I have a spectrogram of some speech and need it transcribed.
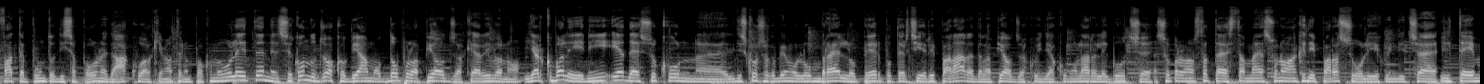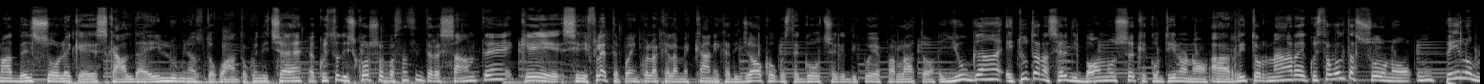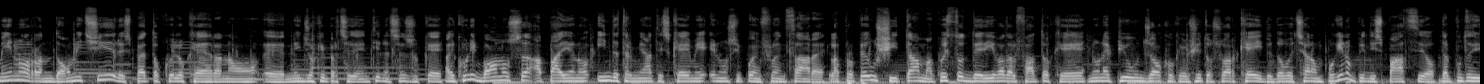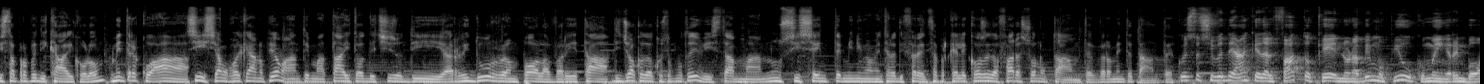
fatte appunto di sapone d'acqua chiamatele un po' come volete. Nel secondo gioco abbiamo dopo la pioggia che arrivano gli arcobaleni e adesso con eh, il discorso che abbiamo l'ombrello per poterci riparare dalla pioggia quindi accumulare le gocce sopra la nostra testa ma sono anche dei parasoli e quindi c'è il tema del sole che scalda e illumina tutto quanto. Quindi c'è eh, questo discorso abbastanza interessante che si riflette poi in quella che è la meccanica di gioco queste gocce di cui ha parlato Yuga e tutta una serie di bonus che continuano a ritornare. Questa volta sono un pelo meno randomici rispetto a quello che erano eh, nei giochi precedenti nel senso che alcuni bonus appaiono in determinati schemi e non si può influenzare la propria uscita ma questo deriva dal fatto che non è più un gioco che è uscito su arcade dove c'era un pochino più di spazio dal punto di vista proprio di calcolo mentre qua sì siamo qualche anno più avanti ma Taito ha deciso di ridurre un po' la varietà di gioco da questo punto di vista ma non si sente minimamente la differenza perché le cose da fare sono tante veramente tante. Questo si vede anche dal fatto che non abbiamo più come in Rainbow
